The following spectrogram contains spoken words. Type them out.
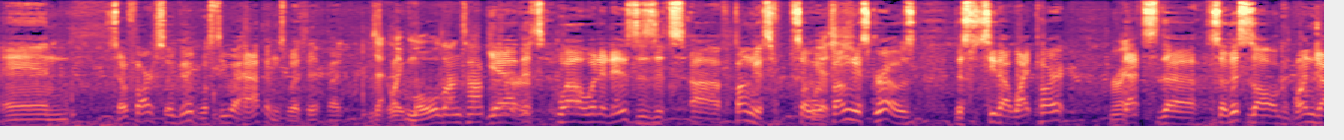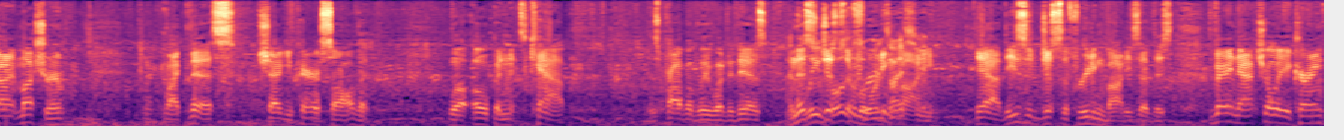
And so far, so good. We'll see what happens with it, but Is that like mold on top? yeah, this well, what it is is it's uh, fungus. So when Fungus. fungus grows, this see that white part? Right. That's the so this is all one giant mushroom, like this shaggy parasol that will open its cap. Is probably what it is, and this is just those the are the fruiting body. Yeah, these are just the fruiting bodies of this. It's very naturally occurring,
